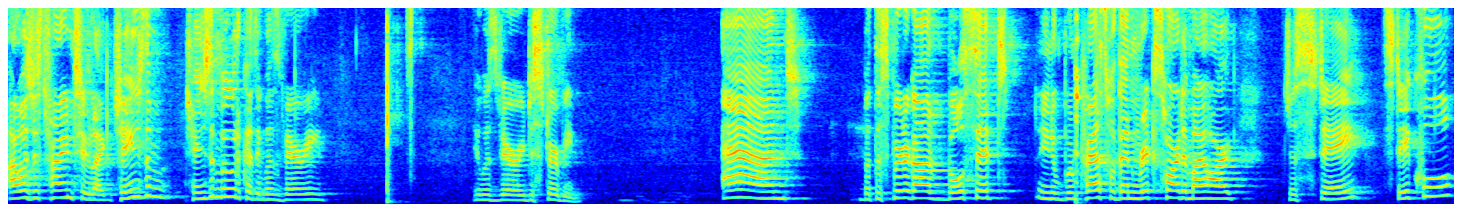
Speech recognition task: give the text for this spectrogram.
I was just trying to like change the change the mood because it was very it was very disturbing. And but the Spirit of God both said, you know, impressed within Rick's heart and my heart, just stay, stay cool,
